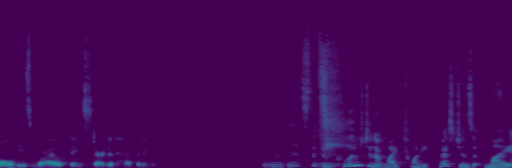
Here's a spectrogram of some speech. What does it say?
all these wild things started happening. Well, that's the conclusion of my 20 questions. My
